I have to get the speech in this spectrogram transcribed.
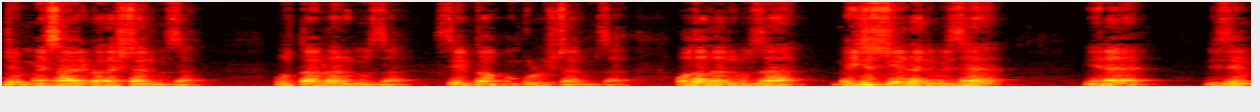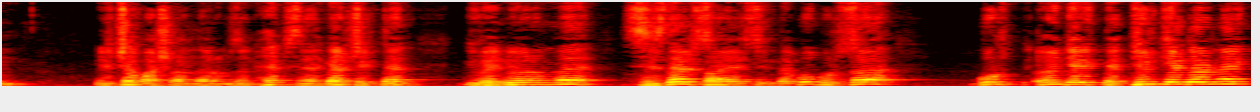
Tüm mesai arkadaşlarımıza, muhtarlarımıza, sivil toplum kuruluşlarımıza, odalarımıza, meclis üyelerimize, yine bizim ilçe başkanlarımızın hepsine gerçekten güveniyorum ve sizler sayesinde bu Bursa Burs öncelikle Türkiye'de örnek,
